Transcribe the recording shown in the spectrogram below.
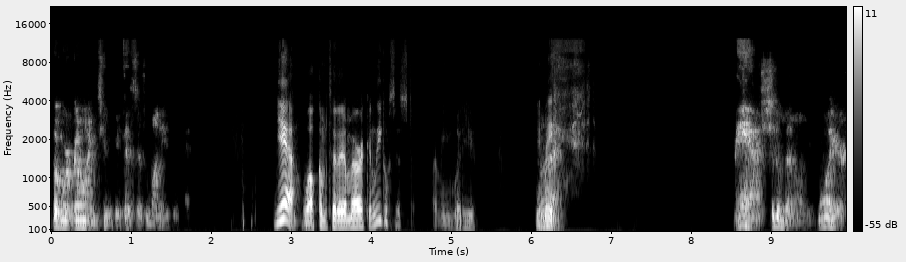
but we're going to because there's money to make. Yeah, welcome to the American legal system. I mean, what do you, you right. mean? Man, I should have been a lawyer.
